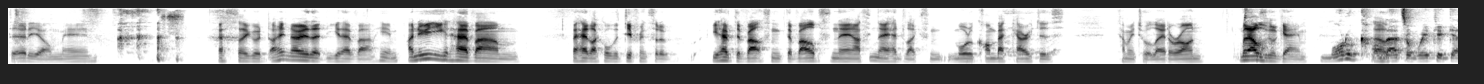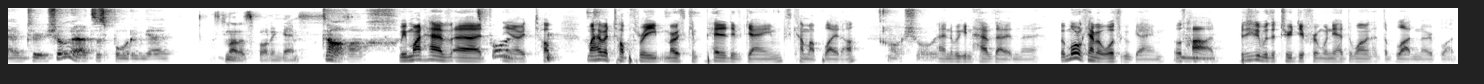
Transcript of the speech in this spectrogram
dirty old man. That's so good. I didn't know that you could have um, him. I knew you could have um. They had like all the different sort of. You have developed some develops in there. And I think they had like some Mortal Kombat characters coming to it later on. But that was a good game. Mortal Kombat's a wicked game too. Sure, that's a sporting game. It's not a sporting game. Oh, We might have uh, you know top. Might have a top three most competitive games come up later. oh surely. and we can have that in there. But Mortal Kombat was a good game. It was Mm. hard, particularly with the two different when you had the one that had the blood and no blood.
